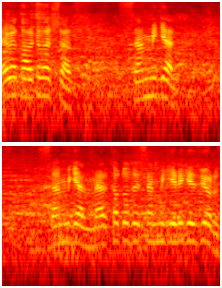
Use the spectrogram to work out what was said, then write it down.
Evet arkadaşlar. San Miguel. San Miguel, Mercado de San Miguel'i geziyoruz.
